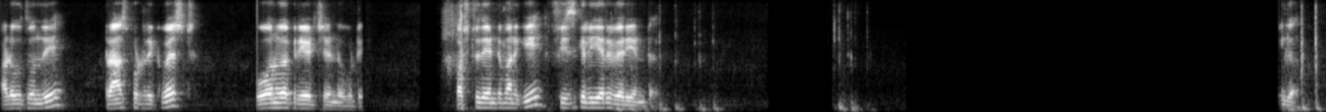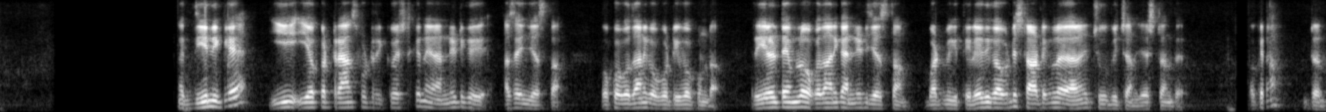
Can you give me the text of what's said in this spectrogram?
అడుగుతుంది ట్రాన్స్పోర్ట్ రిక్వెస్ట్ ఓన్గా క్రియేట్ చేయండి ఒకటి. ఫస్ట్ ఏంటి మనకి? Physical year variant. ఇంకా. దీనికే ఈ ఈ యొక్క ట్రాన్స్పోర్ట్ రిక్వెస్ట్కి నేను అన్నిటికీ అసైన్ చేస్తాను ఒక్కొక్క దానికి ఒకటి ఇవ్వకుండా. రియల్ టైంలో ఒకదానికి అన్నిటి చేస్తాం. బట్ మీకు తెలియదు కాబట్టి స్టార్టింగ్లో అని చూపించాను జస్ట్ అంతే. ఓకేనా? డన్.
